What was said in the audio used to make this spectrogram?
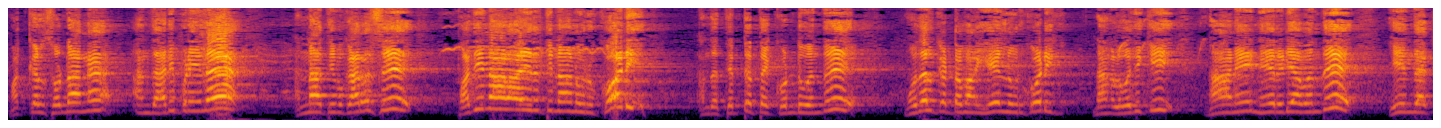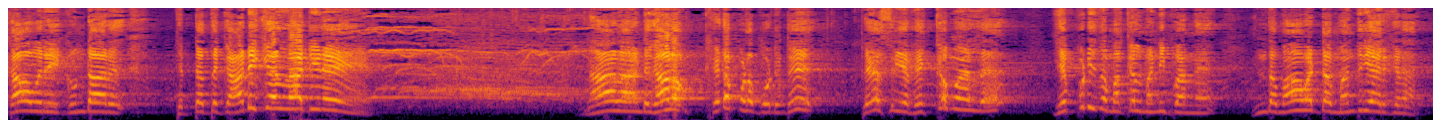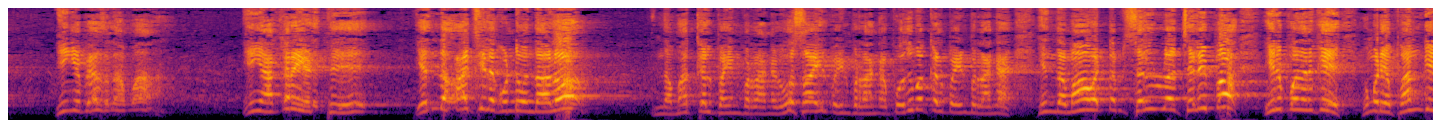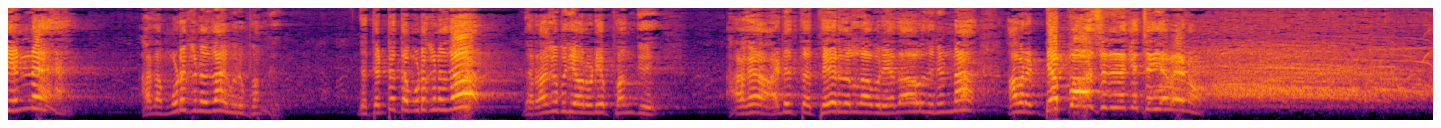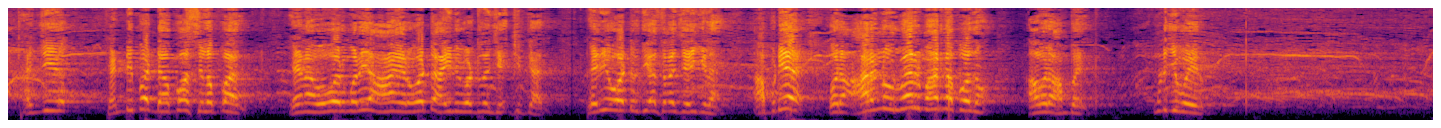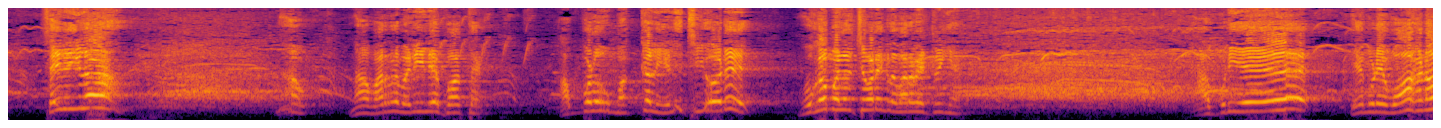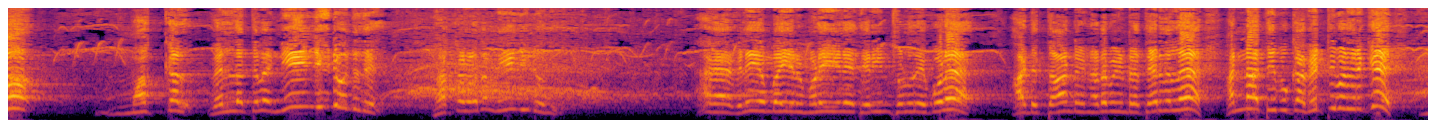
மக்கள் சொன்னாங்க அந்த அடிப்படையில் அண்ணா திமுக அரசு பதினாலாயிரத்தி நானூறு கோடி அந்த திட்டத்தை கொண்டு வந்து முதல் கட்டமாக 700 கோடி நாங்கள் ஒதுக்கி நானே நேரடியா வந்து இந்த காவிரி குண்டாறு திட்டத்துக்கு அடிக்கல் நாட்டினேன். நாலாண்டு காலம் கிடப்பட போட்டுட்டு பேசுறிய வெக்கமா இல்ல. எப்படி இந்த மக்கள் மன்னிப்பாங்க? இந்த மாவட்ட மந்திரியா இருக்கிறார். நீங்க பேசலாமா? நீங்க அக்கறை எடுத்து எந்த ஆட்சியில கொண்டு வந்தாலும் இந்த மக்கள் பயன்படுறாங்க விவசாயிகள் பயன்படுறாங்க பொதுமக்கள் பயன்படுறாங்க. இந்த மாவட்டம் செல்வ செழிப்பா இருப்பதற்கு உங்களுடைய பங்கு என்ன? அதை முடக்கினதுதான் இவர் பங்கு. இந்த திட்டத்தை முடக்கினதுதான் இந்த ரகுபதி அவருடைய பங்கு. ஆக அடுத்த தேர்தலில் அவர் ஏதாவது நின்னா அவரை டெபாசிட் செய்ய வேணும். கண்டிப்பா டெபாசிட் இழப்பார். ஏன்னா ஒவ்வொரு முறையும் ஆயிரம் ஓட்டு ஐநூறு ஓட்டு தான் ஜெயிச்சிருக்காரு. பெரிய ஓட்டு வித்தியாசத்துல ஜெயிக்கல. அப்படியே ஒரு அறுநூறு பேர் மாறினா போதும். அவர் அம்பை முடிஞ்சு போயிரும். செய்வீங்களா? நான் நான் வர்ற வழியிலே பார்த்தேன். அவ்வளவு மக்கள் எழுச்சியோடு முகமலர்ச்சியோடு எங்களை வரவேற்றீங்க. அப்படியே எங்களுடைய வாகனம் மக்கள் வெள்ளத்தில் நீஞ்சிக்கிட்டு வந்தது. மக்களோட நீஞ்சிக்கிட்டு வந்தது. விளையம்பயிர் முளையிலே தெரியும் சொல்வதை போல அடுத்த ஆண்டு நடைபெறுகின்ற தேர்தலில் அண்ணா திமுக வெற்றி பெறுவதற்கு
